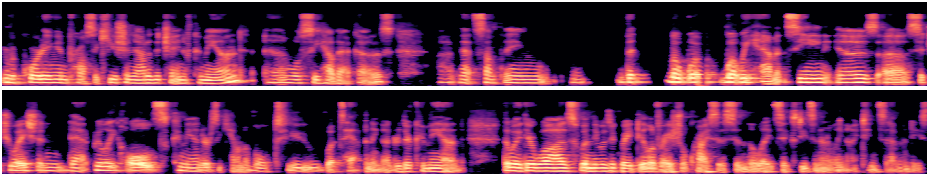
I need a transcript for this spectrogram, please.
reporting and prosecution out of the chain of command, and we'll see how that goes. Uh, that's something but but what what we haven't seen is a situation that really holds commanders accountable to what's happening under their command the way there was when there was a great deal of racial crisis in the late 60s and early 1970s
